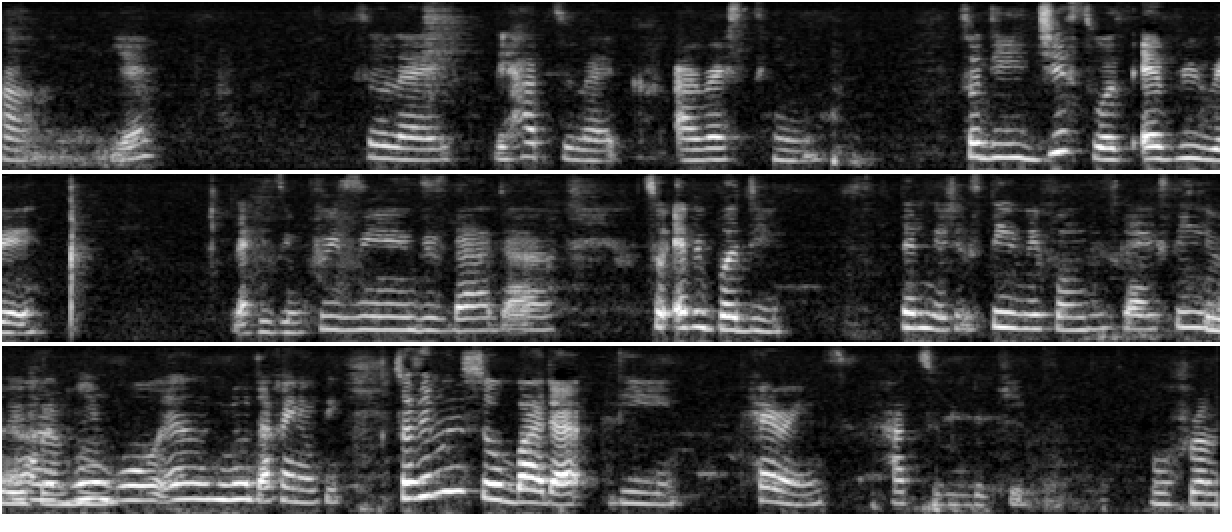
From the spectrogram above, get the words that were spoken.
car. Yeah. So like they had to like arrest him. So the gist was everywhere. Like he's in prison, this, that, that. So everybody telling me to stay away from this guy, stay, away ah, from don't him. go, eh, you know that kind of thing. So it's even so bad that the parents had to relocate. Or from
